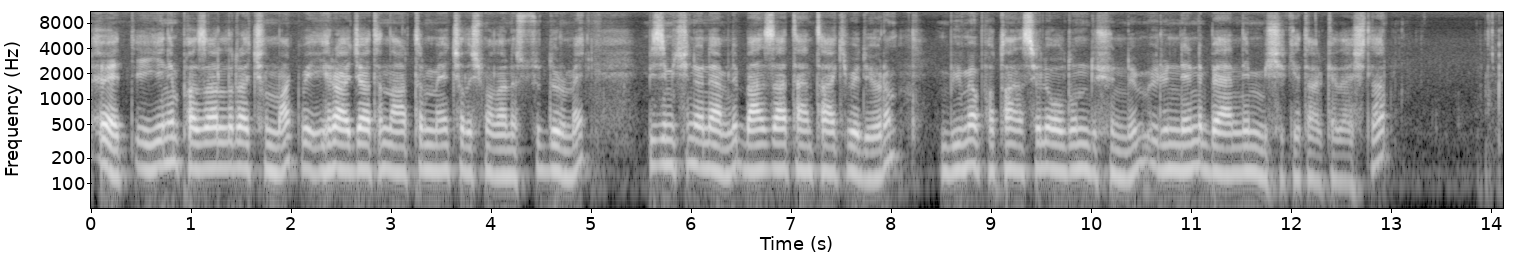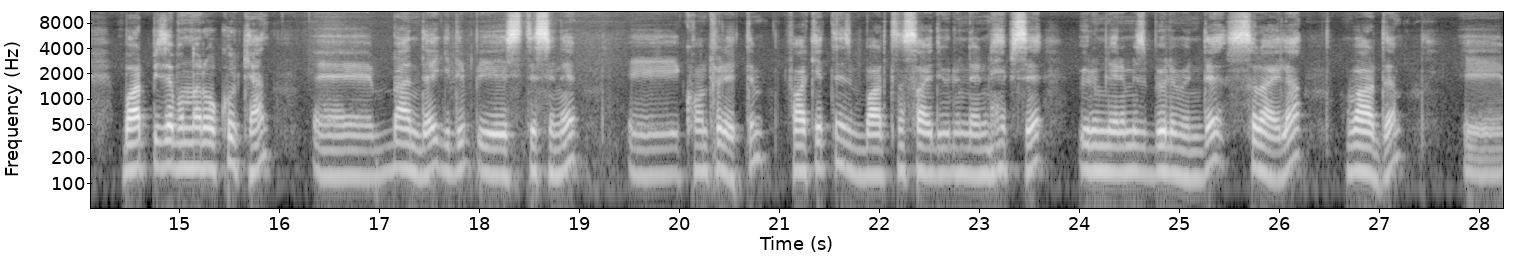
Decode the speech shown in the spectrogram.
Evet, e, yeni pazarlara açılmak ve ihracatını artırmaya çalışmalarını sürdürmek bizim için önemli. Ben zaten takip ediyorum. Büyüme potansiyeli olduğunu düşündüğüm, ürünlerini beğendiğim bir şirket arkadaşlar. Bart bize bunları okurken Ee, ben de gidip e, sitesini e, kontrol ettim. Fark ettiniz mi? Bart'ın saydığı ürünlerin hepsi ürünlerimiz bölümünde sırayla vardı. Ee,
